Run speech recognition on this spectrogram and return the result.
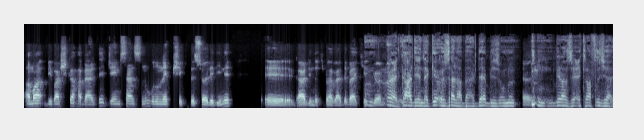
Ama bir başka haberde James Hansen'ın bunu net bir şekilde söylediğini e, Guardian'daki bir haberde belki görmüştüm. Evet, Guardian'daki özel haberde biz onu evet. biraz etraflıca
